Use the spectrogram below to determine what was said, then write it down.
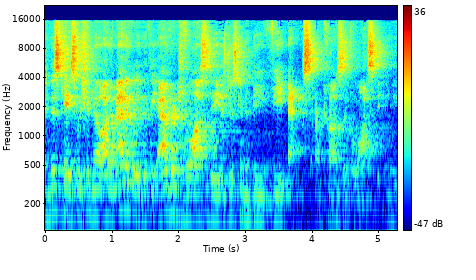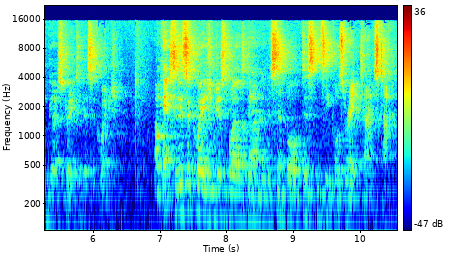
In this case, we should know automatically that the average velocity is just going to be Vx, our constant velocity. And we can go straight to this equation. Okay, so this equation just boils down to the simple distance equals rate times time.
